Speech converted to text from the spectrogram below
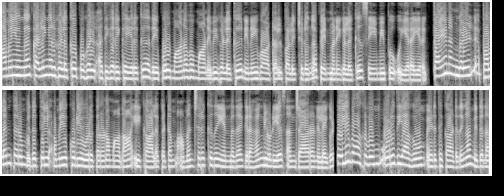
அமையுங்க. கலைஞர்களுக்கு புகழ் அதிகரிக்க இருக்கு. அதே போல் மாணவ மாணவிகளுக்கு நினைவாற்றல் பழிச்சுடுங்க. பெண்மணிகளுக்கு சேமிப்பு உயர இருக்கு. பயணங்கள் பலன் தரும் விதத்தில் அமையக்கூடிய ஒரு தருணமா தான் இக்காலகட்டம் அமைஞ்சிருக்குது என்பதை கிரகங்களுடைய சஞ்சார நிலைகள் தெளிவாகவும் உறுதியாகவும் எடுத்து காட்டுதுங்க மிதன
